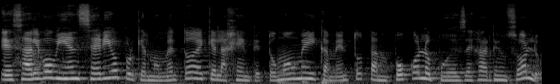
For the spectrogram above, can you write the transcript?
es algo bien serio porque al momento de que la gente toma un medicamento tampoco lo puedes dejar de un solo.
